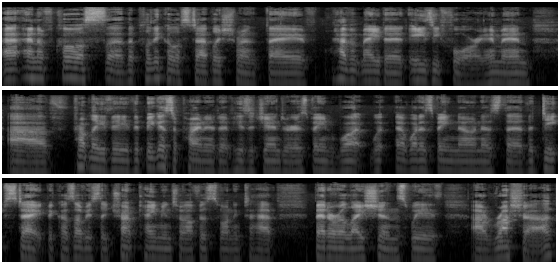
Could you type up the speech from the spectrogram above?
Uh, and of course, uh, the political establishment, they haven't made it easy for him, and uh, probably the, the biggest opponent of his agenda has been what what uh, has been known as the, the deep state, because obviously Trump came into office wanting to have better relations with uh, Russia,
